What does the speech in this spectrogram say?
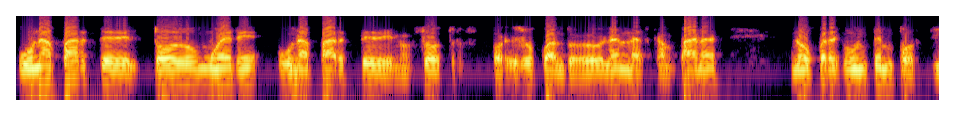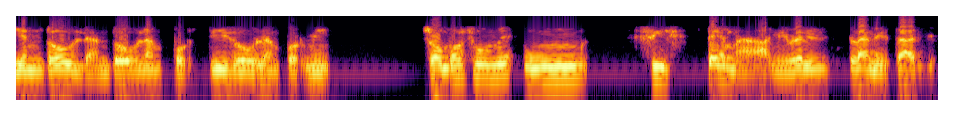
una parte del todo, muere una parte de nosotros. Por eso cuando doblan las campanas, no pregunten por quién doblan, doblan por ti, doblan por mí. Somos un, un sistema a nivel planetario.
